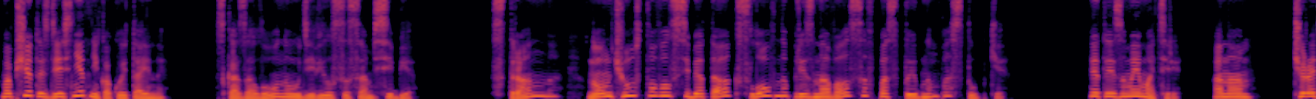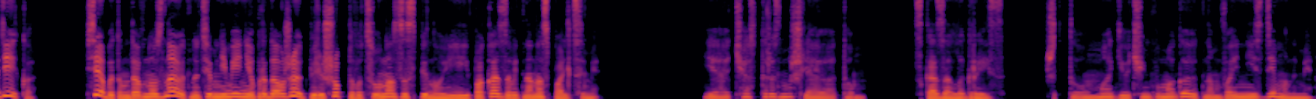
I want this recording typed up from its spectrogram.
«Вообще-то здесь нет никакой тайны», — сказал он и удивился сам себе. Странно, но он чувствовал себя так, словно признавался в постыдном поступке. «Это из-за моей матери. Она чародейка. Все об этом давно знают, но тем не менее продолжают перешептываться у нас за спиной и показывать на нас пальцами. «Я часто размышляю о том», — сказала Грейс, «что маги очень помогают нам в войне с демонами,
